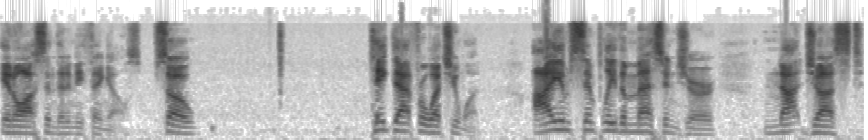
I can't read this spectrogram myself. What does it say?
in Austin than anything else. So take that for what you want. I am simply the messenger, not just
